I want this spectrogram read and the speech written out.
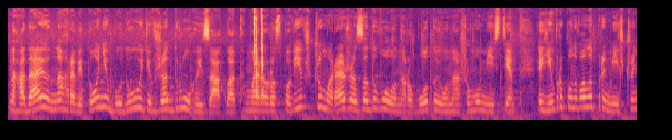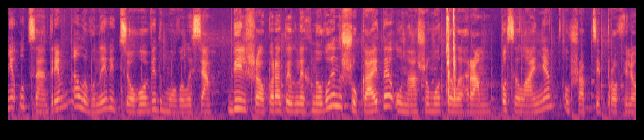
Нагадаю, на гравітоні будують вже другий заклад. Мер розповів, що мережа задоволена роботою у нашому місті. Їм пропонували приміщення у центрі, але вони від цього відмовилися. Більше оперативних новин шукайте у нашому телеграм. Посилання у шапці профілю.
